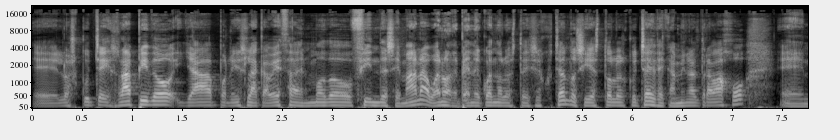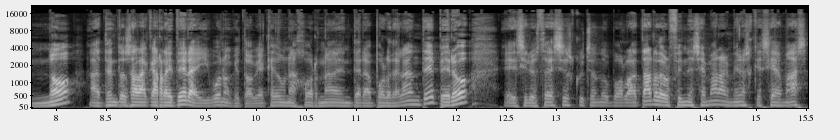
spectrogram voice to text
eh, lo escucháis rápido, ya ponéis la cabeza en modo fin de semana, bueno, depende de cuándo lo estéis escuchando, si esto lo escucháis de camino al trabajo, eh, no, atentos a la carretera y bueno, que todavía queda una jornada entera por delante, pero eh, si lo estáis escuchando por la tarde o el fin de semana, al menos que sea más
